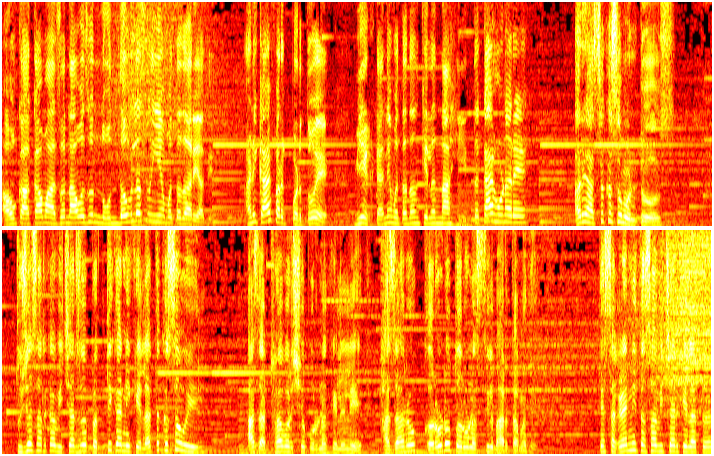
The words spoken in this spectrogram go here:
अहो काका माझं नाव अजून नोंदवलंच नाहीये मतदार यादीत. आणि काय फरक पडतोय? मी एकट्याने मतदान केलं नाही तर काय होणार आहे? अरे असं कसं म्हणतोस? तुझ्यासारखा विचार जर प्रत्येकाने केला तर कसं होईल? आज अठरा वर्ष पूर्ण केलेले हजारो करोडो तरुण असतील भारतामध्ये. त्या सगळ्यांनी तसा विचार केला तर?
